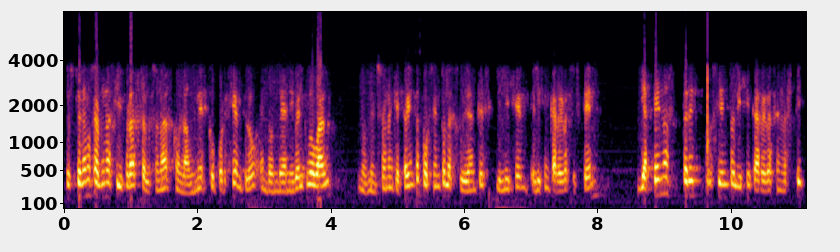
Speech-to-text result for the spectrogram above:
Entonces tenemos algunas cifras relacionadas con la UNESCO, por ejemplo, en donde a nivel global nos mencionan que 30% de las estudiantes eligen, eligen carreras STEM y apenas 3% elige carreras en las TIC.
